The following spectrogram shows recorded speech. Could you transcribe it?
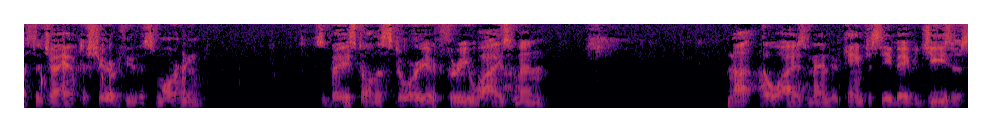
message I have to share with you this morning is based on the story of three wise men. Not the wise men who came to see baby Jesus,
